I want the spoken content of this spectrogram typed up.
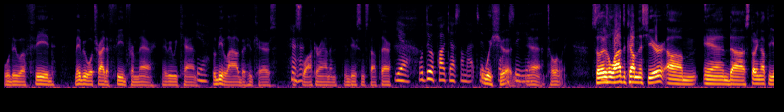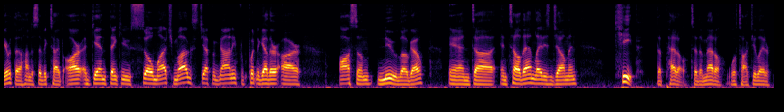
we'll do a feed. Maybe we'll try to feed from there. Maybe we can. Yeah. It'll be loud, but who cares? Just walk around and, and do some stuff there. Yeah, we'll do a podcast on that too. We should. see, yeah. totally. So there's a lot to come this year, um, and uh, starting out the year with the Honda Civic Type R. Again, thank you so much, Mugs, Jeff McNaney, for putting together our awesome new logo. And uh, until then, ladies and gentlemen, keep the pedal to the metal. We'll talk to you later.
